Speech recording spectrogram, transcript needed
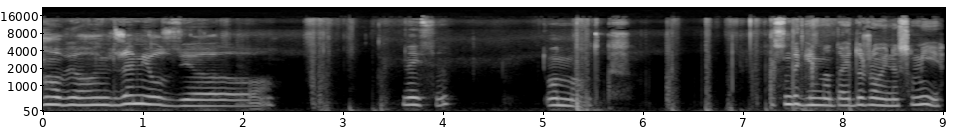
Abi öldüremiyoruz ya. Neyse. Onu aldık. Aslında günün adayları oynasam iyi.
